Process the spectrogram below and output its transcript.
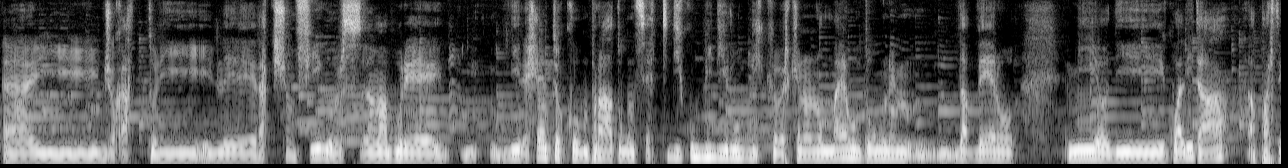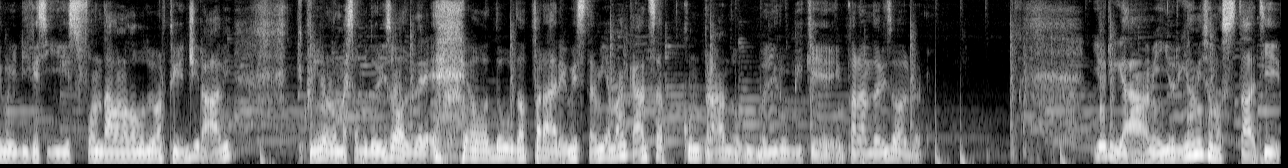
eh, i giocattoli, le action figures, ma pure di recente ho comprato un set di cubi di Rubik perché non ho mai avuto uno davvero mio di qualità, a parte quelli che si sfondavano dopo due volte che giravi, e quindi non l'ho mai saputo risolvere. ho dovuto apparare questa mia mancanza comprando un cubo di Rubik e imparando a risolverlo. Gli origami, gli origami sono stati,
